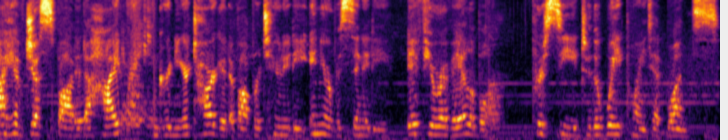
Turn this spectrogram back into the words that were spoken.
I have just spotted a high-ranking Grineer target of opportunity in your vicinity. If you're available, proceed to the waypoint at once.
